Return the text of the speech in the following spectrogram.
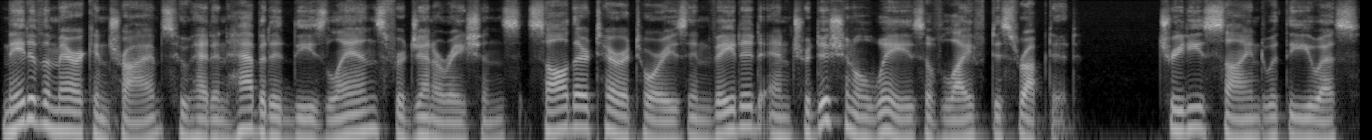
Native American tribes who had inhabited these lands for generations saw their territories invaded and traditional ways of life disrupted. Treaties signed with the U.S.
